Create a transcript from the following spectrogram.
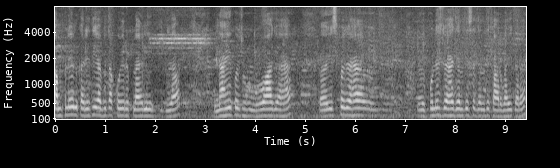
कंप्लेन करी थी अभी तक कोई रिप्लाई नहीं दिया ना ही कुछ हुआ जो है अ, इस पर जो है अ, पुलिस जो है जल्दी से जल्दी कार्रवाई करे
